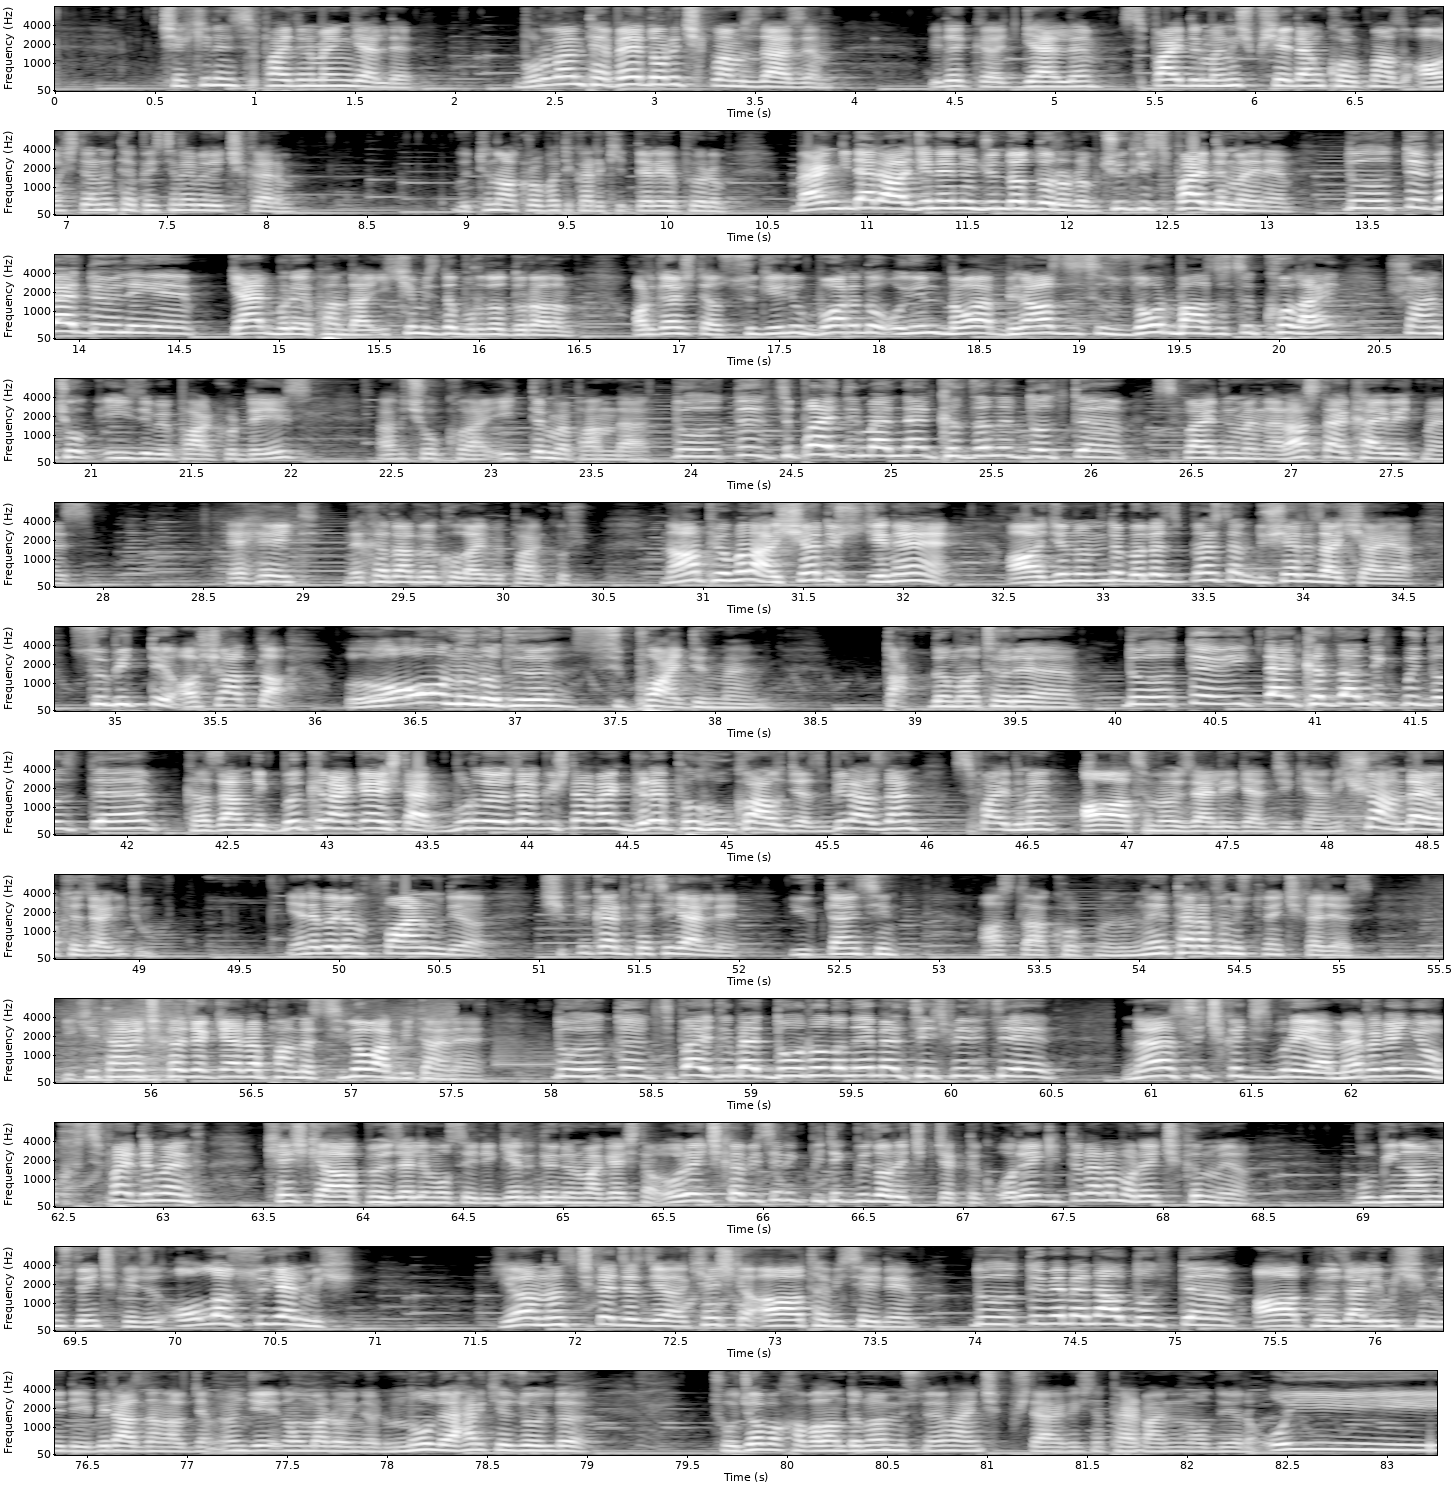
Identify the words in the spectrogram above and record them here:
Çekilin Spider-Man geldi. Buradan tepeye doğru çıkmamız lazım. Bir dakika geldim. Spider-Man hiçbir şeyden korkmaz. Ağaçların tepesine bile çıkarım. Bütün akrobatik hareketleri yapıyorum. Ben gider ağacın en ucunda dururum. Çünkü Spider-Man'im. Dur dur ben de öyleyim. Gel buraya panda. İkimiz de burada duralım. Arkadaşlar su geliyor. Bu arada oyun bazısı zor bazısı kolay. Şu an çok easy bir parkurdayız. Abi çok kolay. İttirme panda. Dur dur Spider-Man'ler kazanır dostum. Spider-Man'ler asla kaybetmez. Hey hey ne kadar da kolay bir parkur. Ne yapıyor bana aşağı düşeceğine. Ağacın önünde böyle zıplarsan düşeriz aşağıya. Su bitti aşağı atla. Onun adı Spider-Man. Taklama atarım. Dostum ilkten kazandık mı dostum? Kazandık. Bakın arkadaşlar burada özel güçler var. Grapple hook alacağız. Birazdan Spider-Man ağ atma özelliği gelecek yani. Şu anda yok özel gücüm. Yeni bölüm farm diyor. Çiftlik haritası geldi. Yüklensin. Asla korkmuyorum. Ne tarafın üstüne çıkacağız? İki tane çıkacak yer var panda. Silo var bir tane. Dur dur Spider-Man doğru olanı hemen seçmelisin. Nasıl çıkacağız buraya? Merdiven yok. Spider-Man. Keşke atma özelliğim olsaydı. Geri dönüyorum arkadaşlar. Oraya çıkabilseydik bir tek biz oraya çıkacaktık. Oraya gittiler ama oraya çıkılmıyor. Bu binanın üstüne çıkacağız. Allah su gelmiş. Ya nasıl çıkacağız ya? Keşke ağ atabilseydim. Dostum hemen al dostum. Ağ atma özelliğimi şimdi değil. Birazdan alacağım. Önce normal oynuyorum. Ne oluyor? Herkes öldü. Çocuğa bak havalandırmanın üstüne hemen çıkmışlar arkadaşlar pervanenin olduğu yere. Oy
